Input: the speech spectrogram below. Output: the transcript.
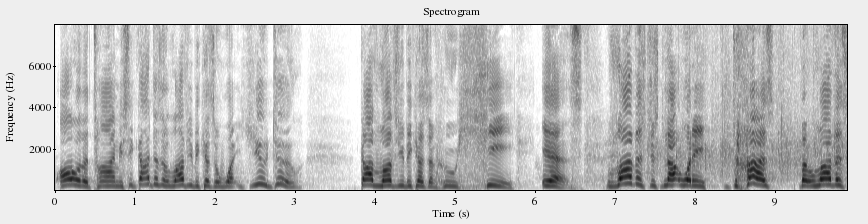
all of the time. You see, God doesn't love you because of what you do, God loves you because of who He is. Love is just not what He does, but love is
